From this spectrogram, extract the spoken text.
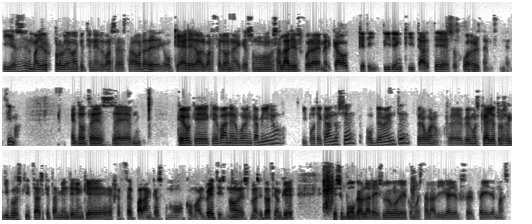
Y ese es el mayor problema que tiene el Barça hasta ahora, de, o que ha heredado el Barcelona, que son unos salarios fuera de mercado que te impiden quitarte esos jugadores de, encima. Entonces, eh, creo que, que, va en el buen camino, hipotecándose, obviamente, pero bueno, eh, vemos que hay otros equipos quizás que también tienen que ejercer palancas como, como el Betis, ¿no? Es una situación que, que, supongo que hablaréis luego de cómo está la liga y el fair play y demás.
